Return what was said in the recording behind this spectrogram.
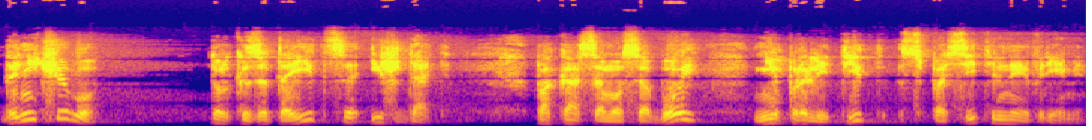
Да ничего, только затаиться и ждать, пока, само собой, не пролетит спасительное время.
